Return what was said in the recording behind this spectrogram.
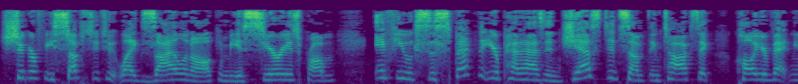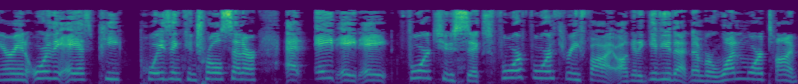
sugar-free substitute like xylitol can be a serious problem. If you suspect that your pet has ingested something toxic, call your veterinarian or the ASP Poison Control Center at 888-426-4435. I'm going to give you that number one more time.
